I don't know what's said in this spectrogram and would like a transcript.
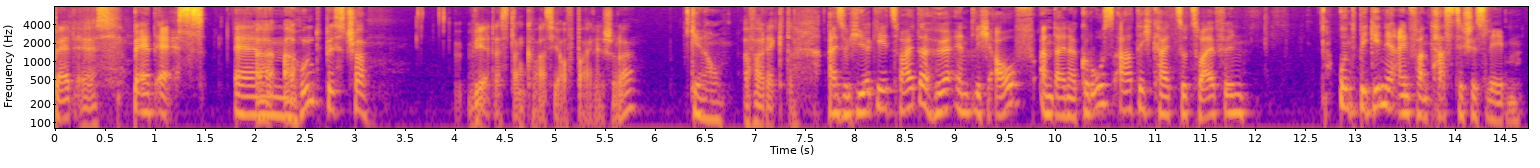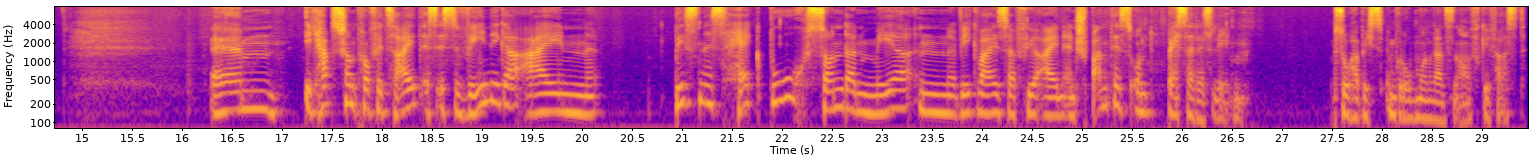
Badass. Badass. Äh, Ähm, ein Hund bist schon. Wäre das dann quasi auf Bayerisch, oder? Genau. Ein Verreckter. Also hier geht's weiter. Hör endlich auf, an deiner Großartigkeit zu zweifeln und beginne ein fantastisches Leben. Ähm, ich habe es schon prophezeit, es ist weniger ein Business-Hack-Buch, sondern mehr ein Wegweiser für ein entspanntes und besseres Leben. So habe ich es im Groben und Ganzen aufgefasst.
